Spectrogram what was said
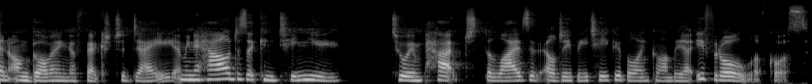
an ongoing effect today? I mean, how does it continue to impact the lives of LGBT people in Colombia, if at all, of course?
